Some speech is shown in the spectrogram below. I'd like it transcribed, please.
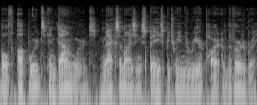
both upwards and downwards, maximizing space between the rear part of the vertebrae.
